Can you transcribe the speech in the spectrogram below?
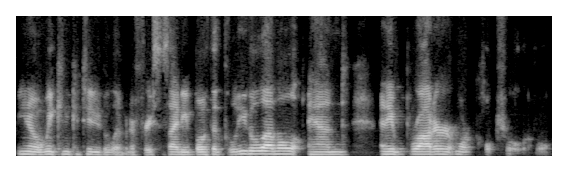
you know we can continue to live in a free society both at the legal level and at a broader more cultural level.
